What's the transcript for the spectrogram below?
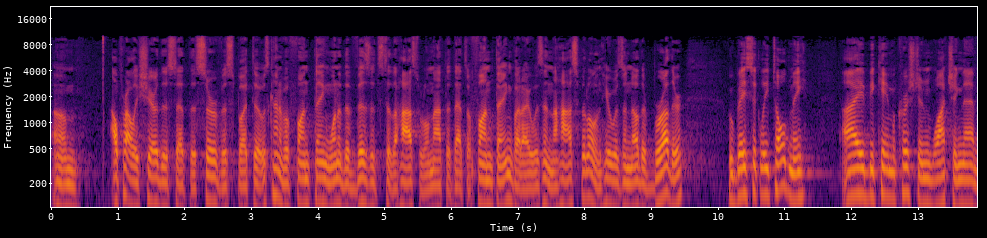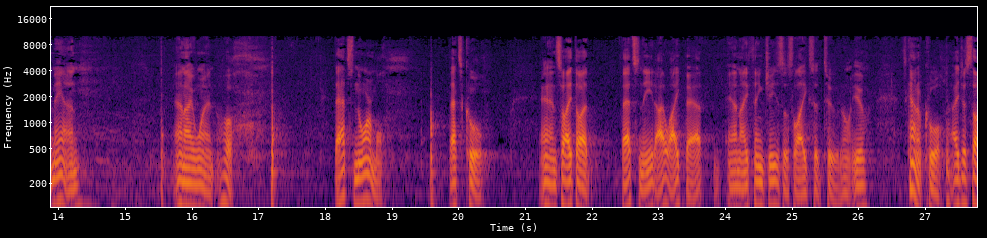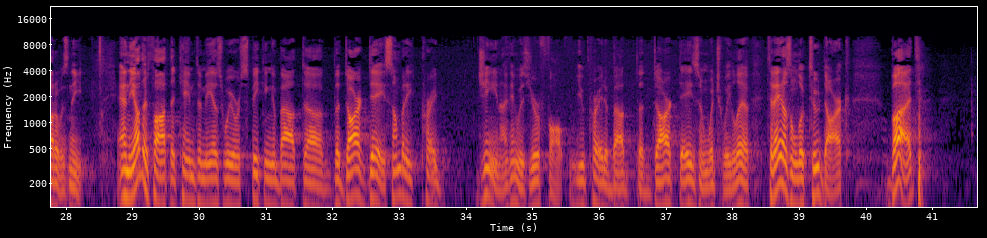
Um, I'll probably share this at the service, but it was kind of a fun thing. One of the visits to the hospital, not that that's a fun thing, but I was in the hospital, and here was another brother who basically told me, I became a Christian watching that man. And I went, oh, that's normal. That's cool. And so I thought, that's neat. I like that. And I think Jesus likes it too, don't you? It's kind of cool. I just thought it was neat. And the other thought that came to me as we were speaking about uh, the dark days, somebody prayed, Gene, I think it was your fault. You prayed about the dark days in which we live. Today doesn't look too dark, but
